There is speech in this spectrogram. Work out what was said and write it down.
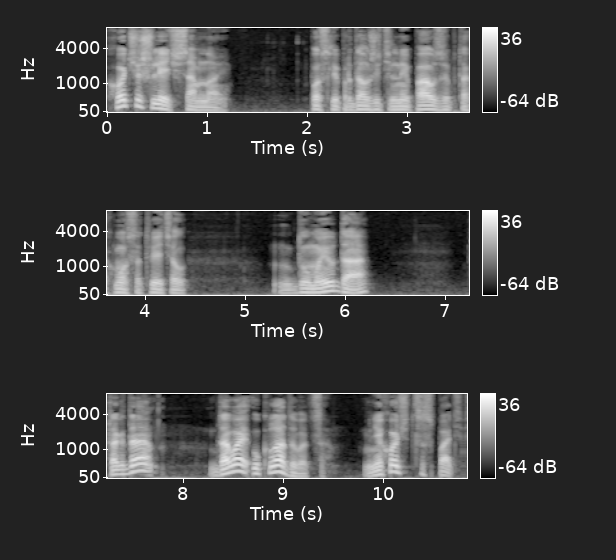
хочешь лечь со мной?» После продолжительной паузы Птахмос ответил, «Думаю, да». «Тогда давай укладываться. Мне хочется спать».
